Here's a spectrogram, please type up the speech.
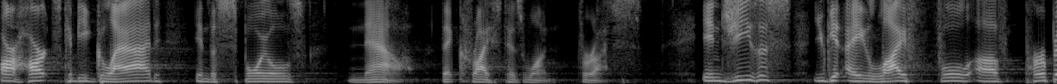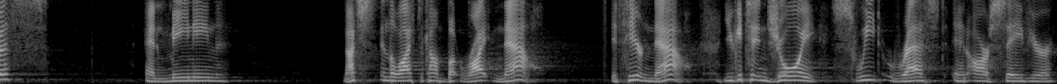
Our hearts can be glad in the spoils now that Christ has won for us. In Jesus, you get a life full of purpose and meaning, not just in the life to come, but right now. It's here now. You get to enjoy sweet rest in our Savior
